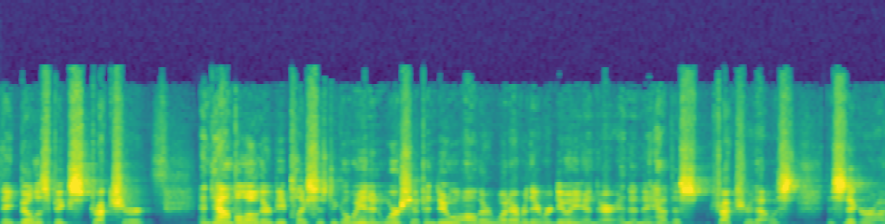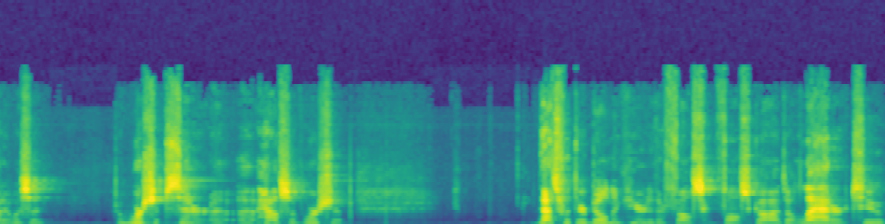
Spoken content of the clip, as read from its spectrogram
they build this big structure and down below, there'd be places to go in and worship and do all their whatever they were doing in there. And then they had this structure that was this ziggurat. It was a, worship center, a, a, house of worship. That's what they're building here to their false, false gods, a ladder to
